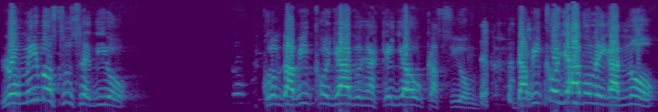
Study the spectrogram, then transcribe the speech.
Lo mismo sucedió con David Collado en aquella ocasión. David Collado le ganó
